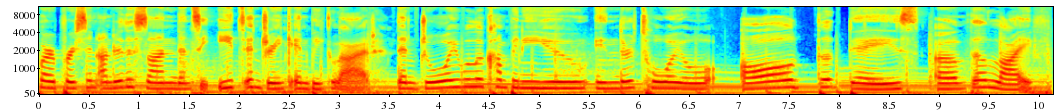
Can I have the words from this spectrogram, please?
for a person under the sun than to eat and drink and be glad. Then joy will accompany you in their toil all the days of the life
